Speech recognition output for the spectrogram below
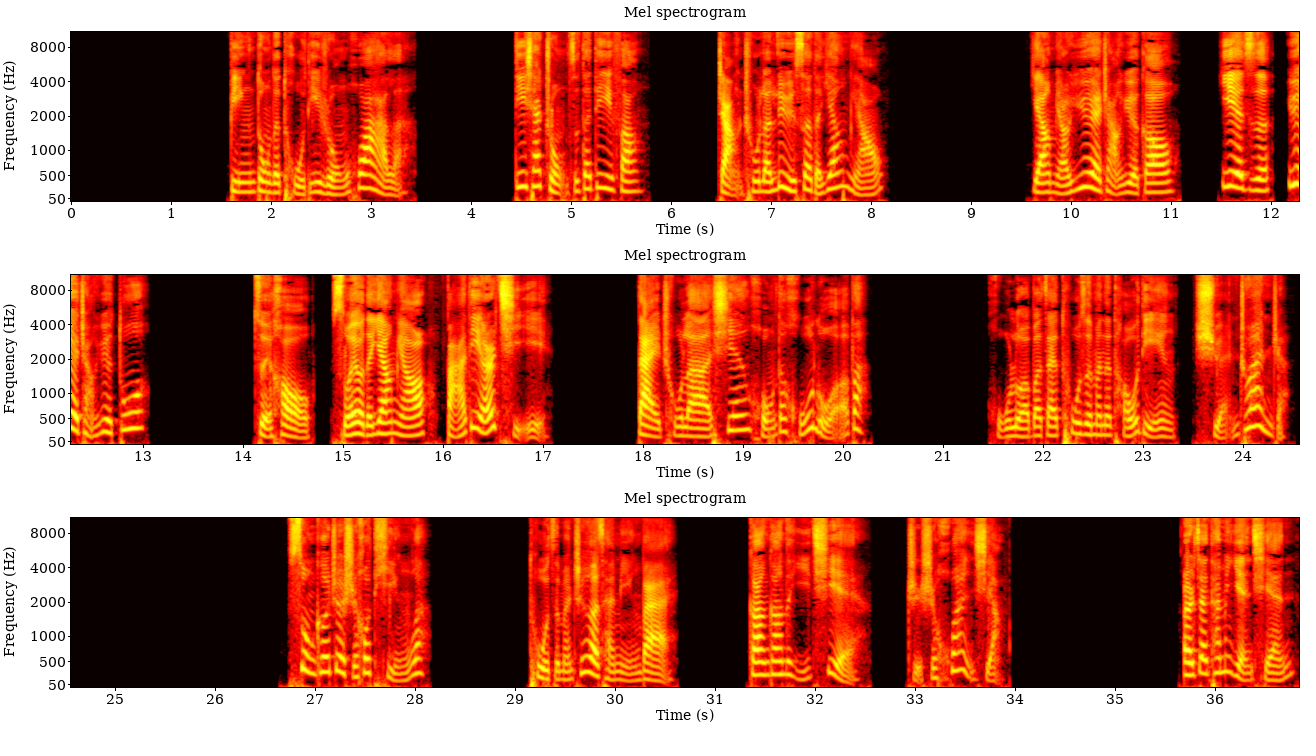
冰冻的土地融化了，滴下种子的地方，长出了绿色的秧苗。秧苗越长越高，叶子越长越多，最后所有的秧苗拔地而起，带出了鲜红的胡萝卜。胡萝卜在兔子们的头顶旋转着。颂歌这时候停了，兔子们这才明白，刚刚的一切只是幻象，而在他们眼前。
